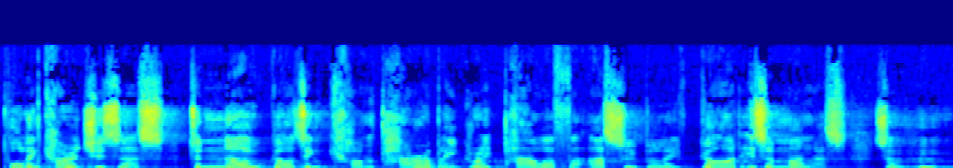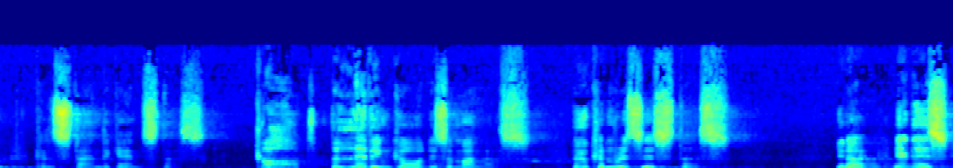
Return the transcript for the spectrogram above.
Paul encourages us to know God's incomparably great power for us who believe. God is among us, so who can stand against us? God, the living God, is among us. Who can resist us? You know, it is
